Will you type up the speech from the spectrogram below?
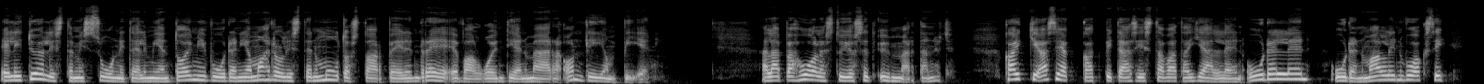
eli työllistämissuunnitelmien toimivuuden ja mahdollisten muutostarpeiden reevaluointien määrä on liian pieni. Äläpä huolestu, jos et ymmärtänyt. Kaikki asiakkaat pitää siis tavata jälleen uudelleen, uuden mallin vuoksi,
